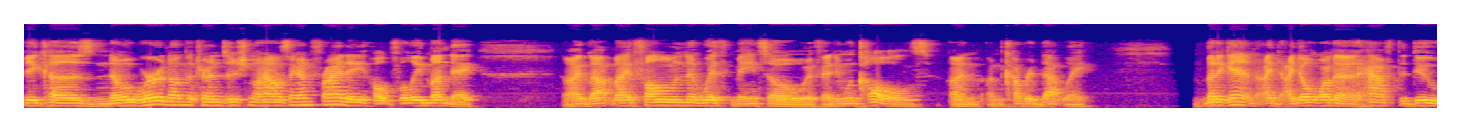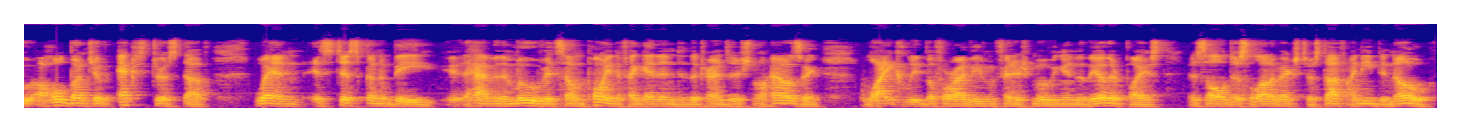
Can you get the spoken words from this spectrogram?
because no word on the transitional housing on Friday, hopefully Monday. I've got my phone with me, so if anyone calls, I'm I'm covered that way. But again, I, I don't want to have to do a whole bunch of extra stuff when it's just going to be having to move at some point if I get into the transitional housing, likely before I've even finished moving into the other place. It's all just a lot of extra stuff I need to know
